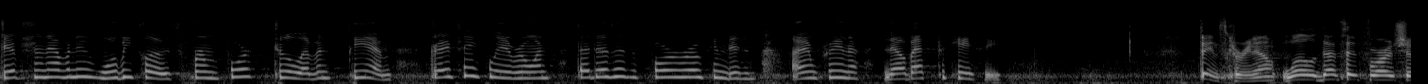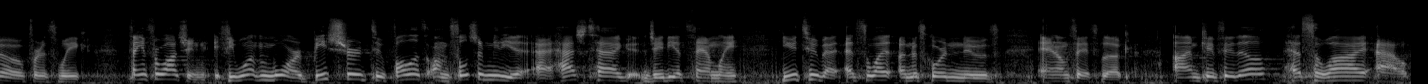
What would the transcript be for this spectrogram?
Jefferson Avenue will be closed from 4 to 11 p.m. Drive safely, everyone. That does it for road conditions. I am Karina. Now back to Casey. Thanks, Karina. Well, that's it for our show for this week. Thanks for watching. If you want more, be sure to follow us on social media at hashtag JDSFamily, YouTube at SY underscore news, and on Facebook. I'm Casey Adele, SY out.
